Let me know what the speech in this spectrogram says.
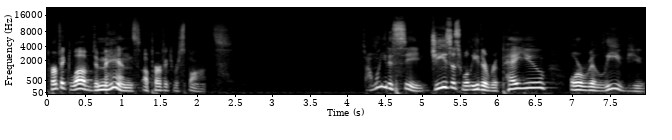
Perfect love demands a perfect response. So I want you to see Jesus will either repay you or relieve you.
